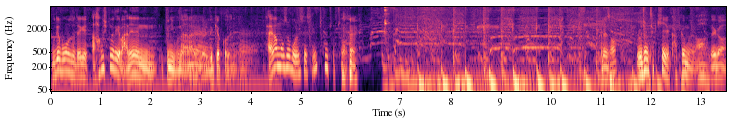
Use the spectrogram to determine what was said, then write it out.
무대 보면서 되게 아, 하고 싶은 게 되게 많은 분이구나라는 네. 걸 느꼈거든요. 네. 다양한 모습을 보여줄 수 있으면 참 좋죠. 그래서 요즘 특히 가끔은 아 내가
